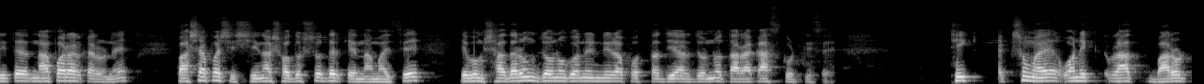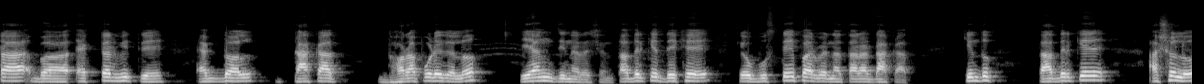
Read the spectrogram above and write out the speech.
দিতে না পারার কারণে পাশাপাশি সেনা সদস্যদেরকে নামাইছে এবং সাধারণ জনগণের নিরাপত্তা দেওয়ার জন্য তারা কাজ করতেছে। ঠিক এক সময় অনেক রাত বারোটা বা একটার ভিতরে একদল ডাকাত ধরা পড়ে গেল ইয়াং জেনারেশন। তাদেরকে দেখে কেউ বুঝতেই পারবে না তারা ডাকাত। কিন্তু তাদেরকে আসলে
